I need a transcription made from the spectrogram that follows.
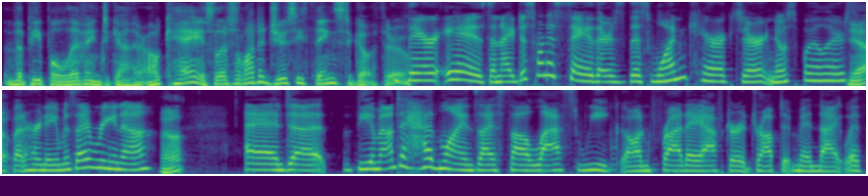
the people living together. Okay, so there's a lot of juicy things to go through. There is, and I just want to say there's this one character, no spoilers, Yeah. but her name is Irina. Huh? And uh, the amount of headlines I saw last week on Friday after it dropped at midnight with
